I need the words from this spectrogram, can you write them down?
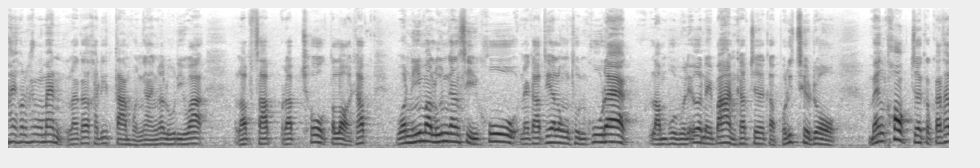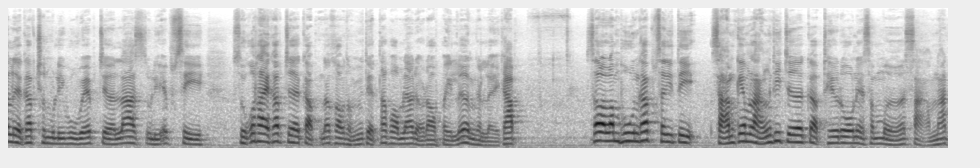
ให้ค่อนข้างแม่น แล้วก็ใครที่ตามผลงานก็รู้ดีว่ารับทรัพย์รับโชคตลอดครับ วันนี้มาลุ้นกัน 4 คู่นะครับที่ลงทุนคู่แรกลำพูนวอลเลอร์ในบ้านครับเจอกับโพลิสเชโร แบงคอกเจอกับการท่าเรือครับชนบุรีบูเวฟเจอราชบุรีเอฟซีสุโขทัยครับเจอกับนครปฐมยูไนเต็ดถ้าพร้อมแล้วเดี๋ยวเราไปเริ่มกันเลยครับสำหรับลำพูนครับสถิติ 3 เกมหลังที่เจอกับเทโรเนี่ยเสมอ 3 นัด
